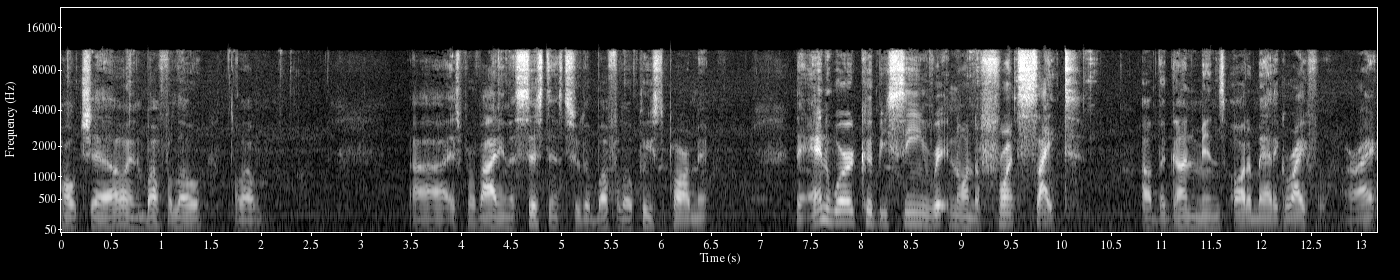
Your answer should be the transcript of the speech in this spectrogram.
Hochul and Buffalo, well, uh, is providing assistance to the Buffalo Police Department. The N word could be seen written on the front sight of the gunman's automatic rifle. All right,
